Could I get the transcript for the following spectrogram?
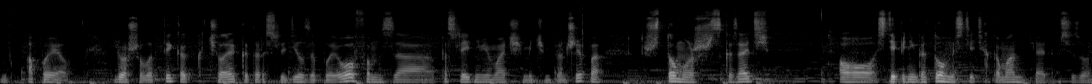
в АПЛ. Леша, вот ты как человек, который следил за плей-оффом, за последними матчами чемпионшипа, что можешь сказать о степени готовности этих команд для этого сезона?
